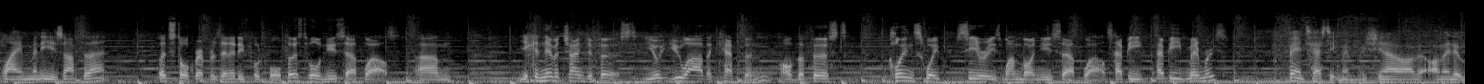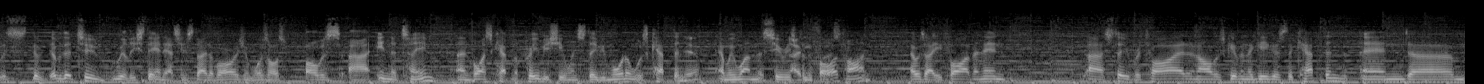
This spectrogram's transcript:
playing many years after that. Let's talk representative football. First of all, New South Wales. Um, you can never change your first. You, you are the captain of the first clean sweep series won by New South Wales. Happy happy memories? Fantastic memories. You know, I, I mean, it was the, the, two really standouts in state of origin was I was I was uh, in the team and vice captain the previous year when Stevie Mortimer was captain, yeah. and we won the series 85. for the first time. That was '85, and then uh, Steve retired, and I was given the gig as the captain, and um,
